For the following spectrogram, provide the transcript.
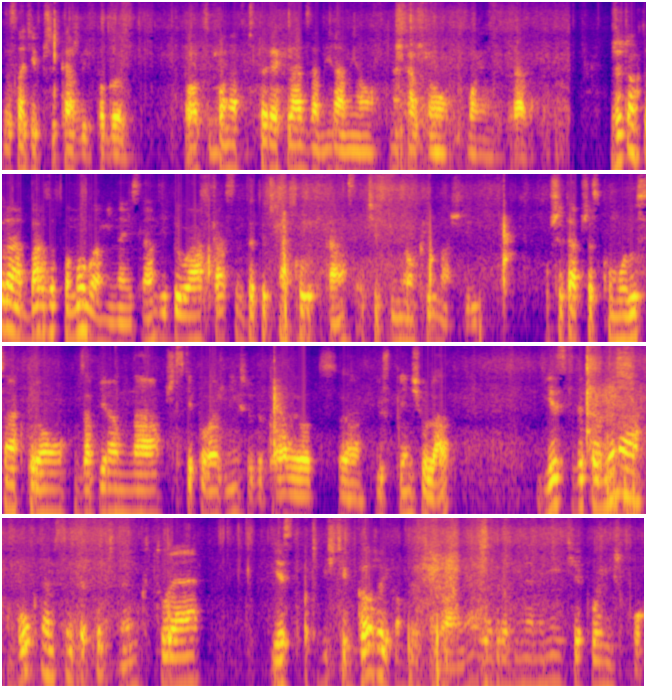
w zasadzie przy każdej pogodzie. Od ponad 4 lat zabieram ją na każdą moją wyprawę. Rzeczą, która bardzo pomogła mi na Islandii była ta syntetyczna kurtka z ociepliną Klimashield, uszyta przez Cumulusa, którą zabieram na wszystkie poważniejsze wyprawy od e, już 5 lat. Jest wypełniona włóknem syntetycznym, które jest oczywiście gorzej kompresowane i odrobinę mniej ciepłe niż puch.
